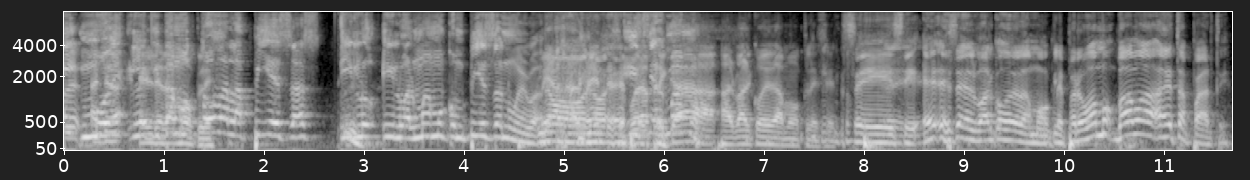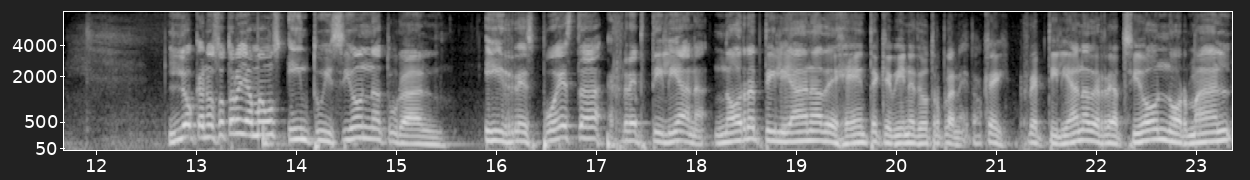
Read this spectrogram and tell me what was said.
Sí, de- modi- el de- le el quitamos todas las piezas y lo, y lo armamos con piezas nuevas. Mira, No, realmente no, se eh, puede ¿y si aplicar armamos? a- al barco de Damocles. ¿cierto? Sí, sí. E- Ese es el barco de Damocles. Pero vamos, vamos a esta parte. Lo que nosotros llamamos intuición natural y respuesta reptiliana, no reptiliana de gente que viene de otro planeta, ok, reptiliana de reacción normal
